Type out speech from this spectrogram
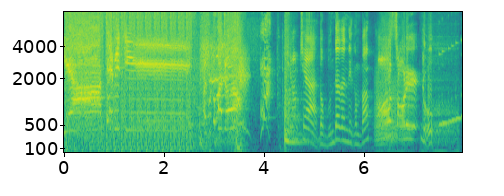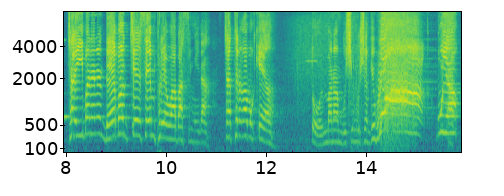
이야 데미지. 아이고 도와줘 실험체야 너 문 닫았니 금방? 어 쏘리 자 이번에는 네 번째 샘플에 와봤습니다. 자 들어가 볼게요 또 얼마나 무시무시한 게 와! 뭐야?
